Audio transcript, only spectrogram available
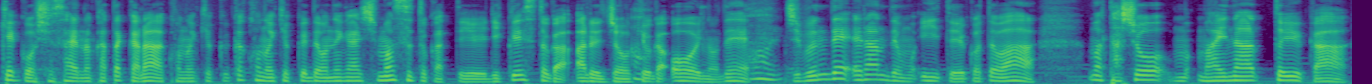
結構主催の方からこの曲かこの曲でお願いしますとかっていうリクエストがある状況が多いので、はい。自分で選んでもいいということはまあ多少ママイナーというか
